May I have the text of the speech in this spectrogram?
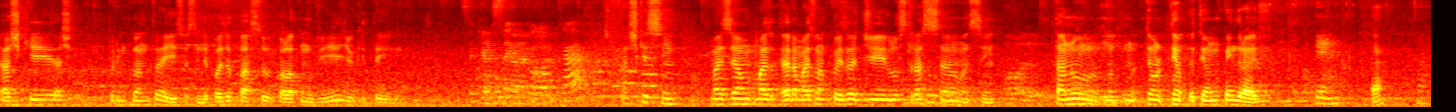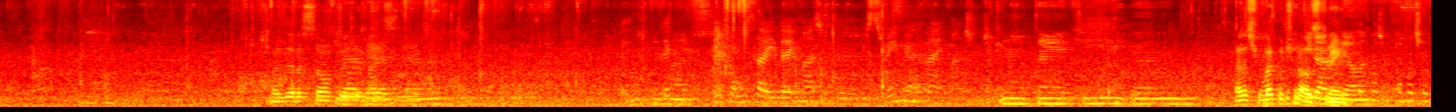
Acho que, acho que por enquanto é isso. Assim. Depois eu passo, coloco um vídeo que tem. Você consegue colocar? Acho que sim, mas, é, mas era mais uma coisa de ilustração, assim. Tá no. no, no tem, tem, eu tenho no pendrive. Tem. Tá? Mas era só uma coisa mais. Tem como sair da imagem do streaming para a imagem de Não tem aqui. Um... Mas acho que vai continuar o stream. Dela. Eu vou tirar.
